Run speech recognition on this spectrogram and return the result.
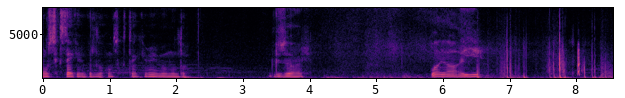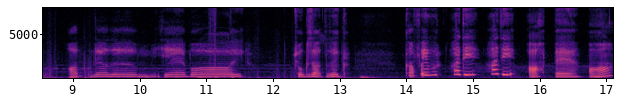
18 tane kemik kırıldı. 18 tane kemiğim oldu. Güzel. Bayağı iyi. Atlayalım. Yeah boy. Çok güzel atladık. Kafayı vur. Hadi. Hadi. Ah be. Aha.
